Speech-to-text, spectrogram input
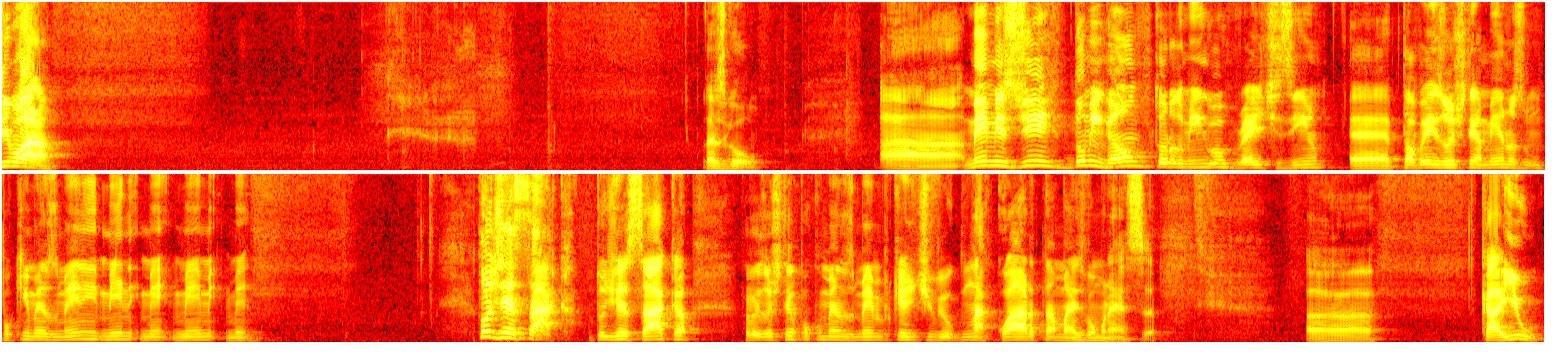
Simbora! Let's go. Uh, memes de domingão, todo domingo, Redditzinho. É, talvez hoje tenha menos, um pouquinho menos meme. meme, meme, meme. Tô de ressaca, tô de ressaca. Talvez hoje tenha um pouco menos meme porque a gente viu na quarta, mas vamos nessa. Uh, caiu.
